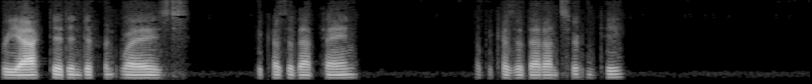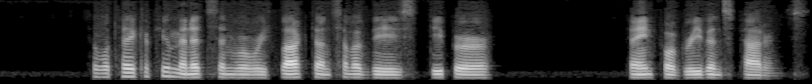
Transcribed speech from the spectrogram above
reacted in different ways because of that pain or because of that uncertainty. So we'll take a few minutes and we'll reflect on some of these deeper, painful grievance patterns.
